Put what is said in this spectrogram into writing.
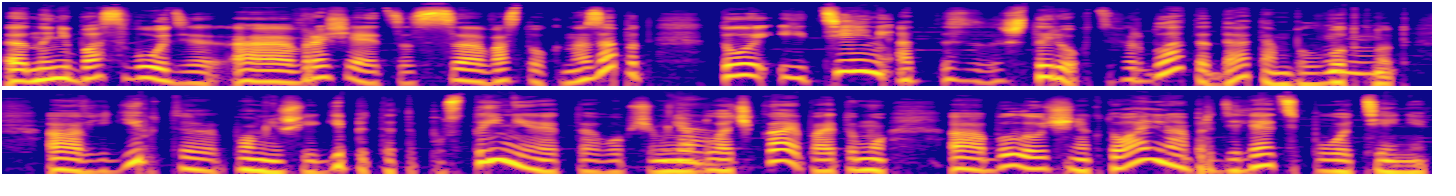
э, на небосводе э, вращается с востока на запад, то и тень от э, штырек циферблата, да, там был воткнут а в Египет. э, Помнишь, Египет это пустыня, это, в общем, не Да. облачка, и поэтому а, было очень актуально определять по тени,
